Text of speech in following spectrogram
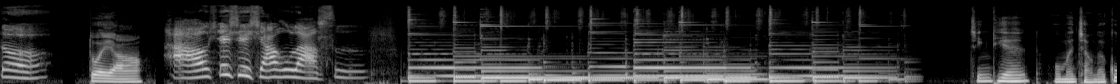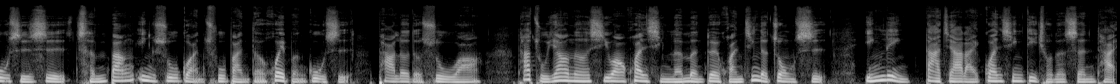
的。对啊。好，谢谢小虎老师。今天我们讲的故事是城邦印书馆出版的绘本故事《帕勒的树蛙》。它主要呢，希望唤醒人们对环境的重视，引领大家来关心地球的生态，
